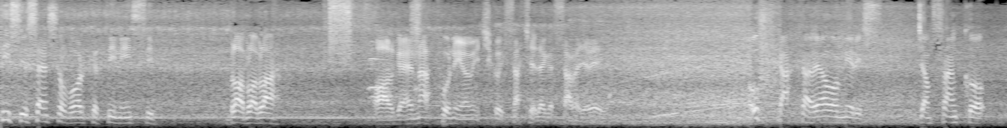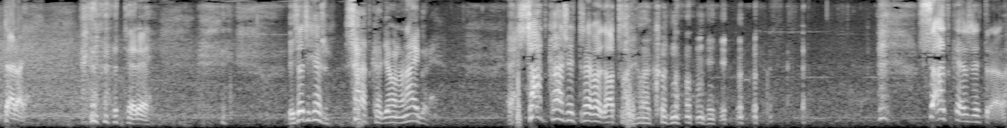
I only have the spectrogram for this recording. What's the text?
Ti si essential worker, ti nisi. Bla, bla, bla ali ga je napunio Mičko i sad će da ga samelje vidi. Uf, kakav je ovo miris. Gianfranco Teraj. Tere. I to ti kažem, sad kad je ono najgore, e sad kaže treba da otvorimo ekonomiju. sad kaže treba.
